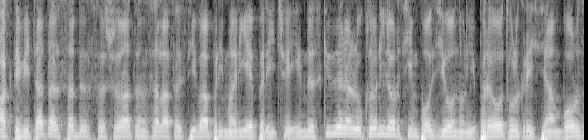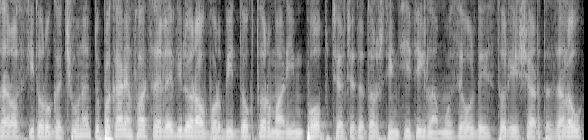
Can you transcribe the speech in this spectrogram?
Activitatea s-a desfășurat în sala festivă a primăriei Pericei. În deschiderea lucrărilor simpozionului, preotul Cristian Borz a rostit o rugăciune, după care în fața elevilor au vorbit dr. Marin Pop, cercetător științific la Muzeul de Istorie și Artă Zalău,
